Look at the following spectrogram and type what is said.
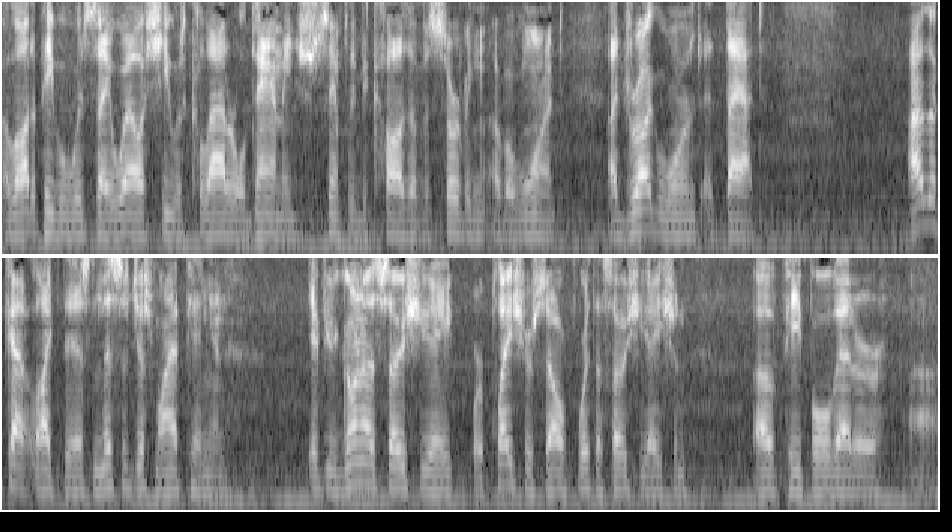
A lot of people would say, well, she was collateral damage simply because of a serving of a warrant, a drug warrant at that. I look at it like this, and this is just my opinion. If you're going to associate or place yourself with association of people that are uh,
